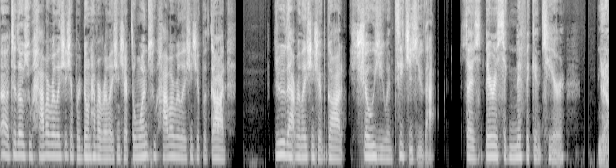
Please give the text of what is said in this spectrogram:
uh, to those who have a relationship or don't have a relationship, the ones who have a relationship with God, through that relationship, God shows you and teaches you that. Says there is significance here Yeah.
